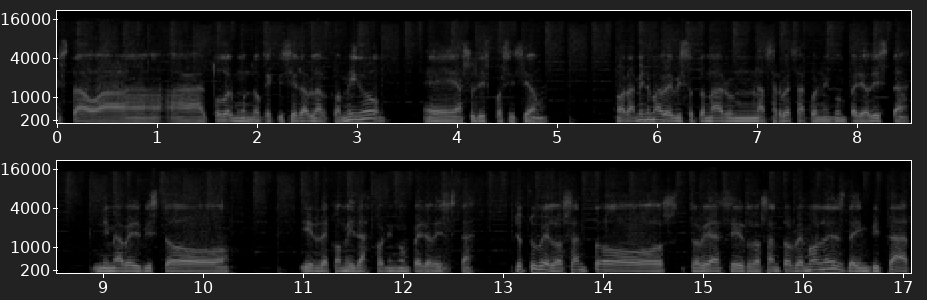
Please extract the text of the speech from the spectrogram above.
He estado a, todo el mundo que quisiera hablar conmigo eh, a su disposición. Ahora, a mí no me habéis visto tomar una cerveza con ningún periodista, ni me habéis visto ir de comidas con ningún periodista yo tuve los santos, te voy a decir, los santos bemoles de invitar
